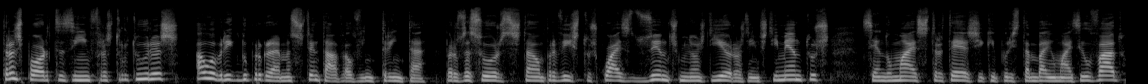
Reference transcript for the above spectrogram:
transportes e infraestruturas ao abrigo do Programa Sustentável 2030. Para os Açores estão previstos quase 200 milhões de euros de investimentos, sendo o mais estratégico e por isso também o mais elevado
